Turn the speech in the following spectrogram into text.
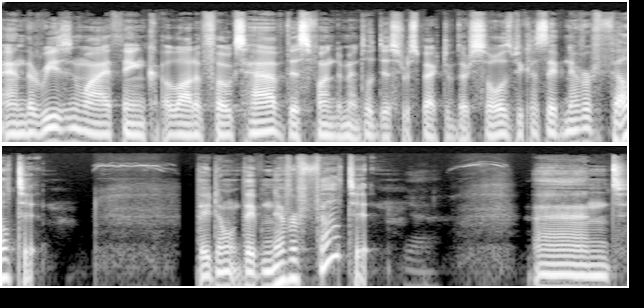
And the reason why I think a lot of folks have this fundamental disrespect of their soul is because they've never felt it. They don't they've never felt it. Yeah. And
